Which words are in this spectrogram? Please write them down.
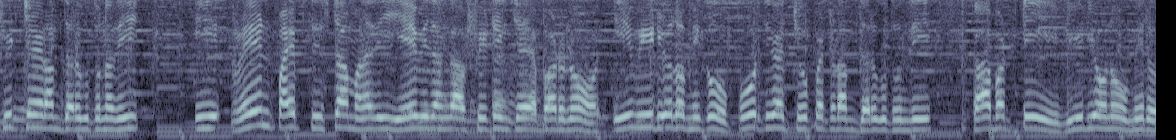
ఫిట్ చేయడం జరుగుతున్నది. ఈ రెయిన్ పైప్ సిస్టమ్ అనేది ఏ విధంగా ఫిట్టింగ్ చేయబడునో ఈ వీడియోలో మీకు పూర్తిగా చూపెట్టడం జరుగుతుంది. కాబట్టి వీడియోను మీరు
